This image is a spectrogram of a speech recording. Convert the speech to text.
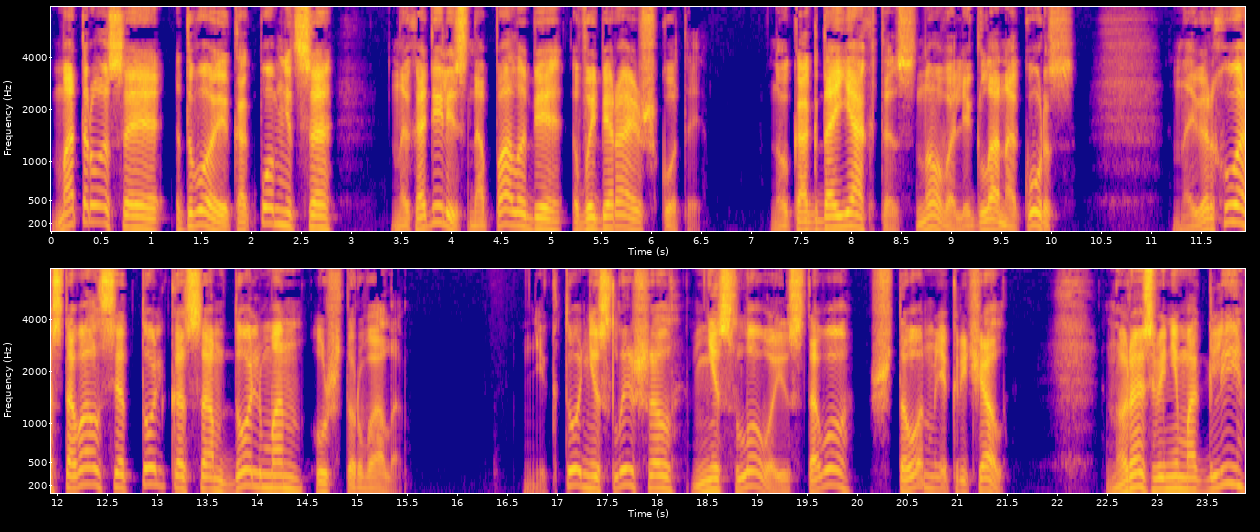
матросы, двое, как помнится, находились на палубе, выбирая шкоты. Но когда яхта снова легла на курс, наверху оставался только сам Дольман у штурвала. Никто не слышал ни слова из того, что он мне кричал. Но разве не могли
